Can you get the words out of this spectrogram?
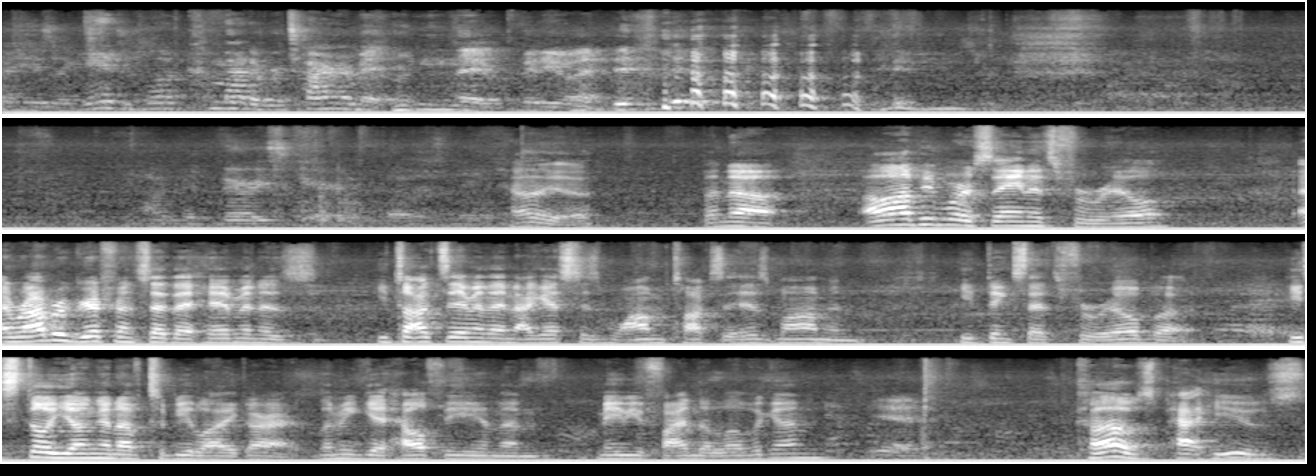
But he's like, Andrew Luck, come out of retirement. And the video ended. I've been very scared if that was me. Hell yeah. But no, a lot of people are saying it's for real. And Robert Griffin said that him and his he talked to him and then I guess his mom talks to his mom and he thinks that's for real, but he's still young enough to be like, all right, let me get healthy and then maybe find the love again. Yeah. Cubs, Pat Hughes.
